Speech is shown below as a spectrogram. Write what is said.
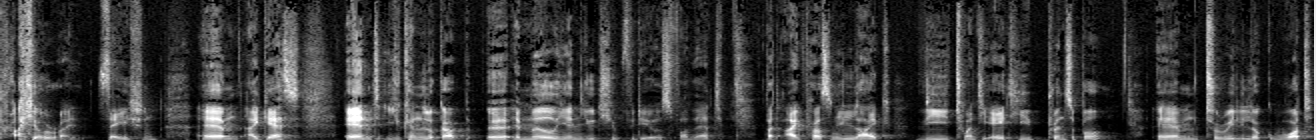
prioritization, um, I guess. And you can look up uh, a million YouTube videos for that. But I personally like the 2080 principle um, to really look what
